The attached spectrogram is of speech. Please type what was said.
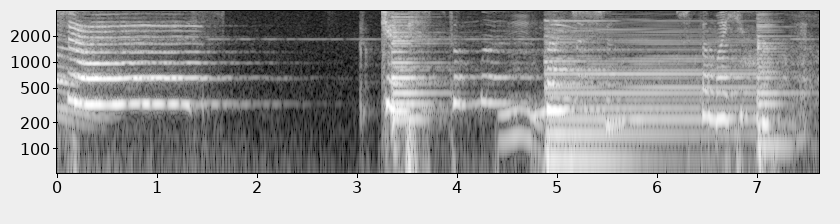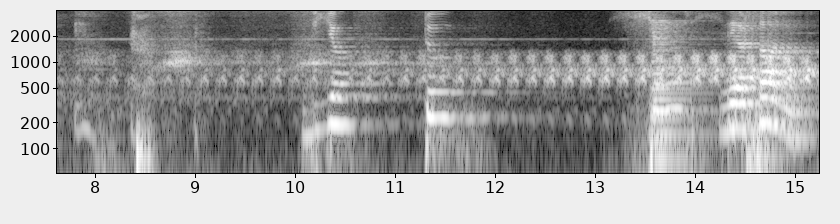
Σας σκέφτομαι μέσα στα μαγικά Δυο του χέρια Διορθώνω.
